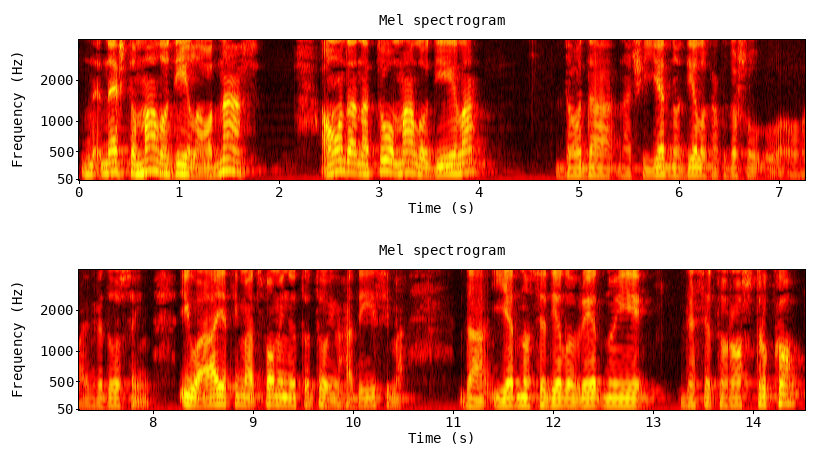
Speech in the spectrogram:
nešto malo dijela od nas, a onda na to malo dijela doda, znači jedno dijelo kako došlo u ovaj vredostojim i u ajetima, spomenuto to i u hadisima, da jedno se dijelo vrijednuje desetorostruko,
